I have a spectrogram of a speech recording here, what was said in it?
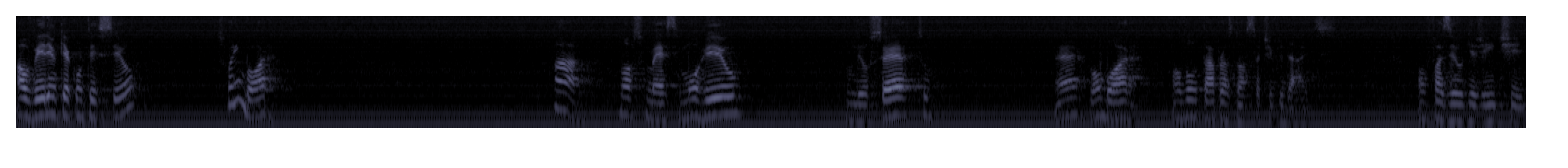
ao verem o que aconteceu, foram embora. Ah, nosso mestre morreu, não deu certo, né? Vamos embora, vamos voltar para as nossas atividades. Vamos fazer o que a gente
